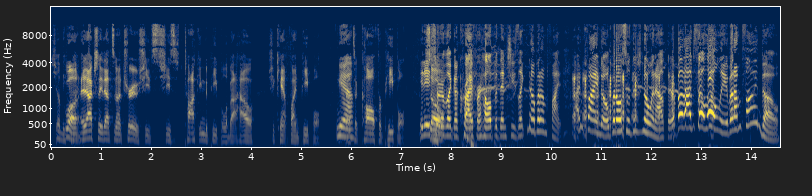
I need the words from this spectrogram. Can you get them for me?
she'll be Well, fine. actually, that's not true. She's she's talking to people about how she can't find people. Yeah. that's a call for people. It is So- sort of like a cry for help, but then she's like, "No, but I'm fine. I'm fine though. But also, there's no one out there. But I'm so lonely. But I'm fine though."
